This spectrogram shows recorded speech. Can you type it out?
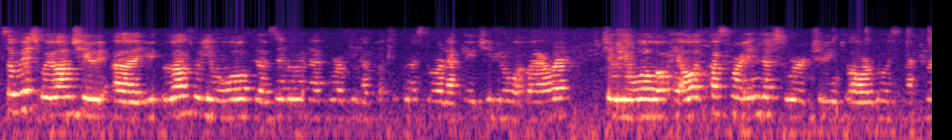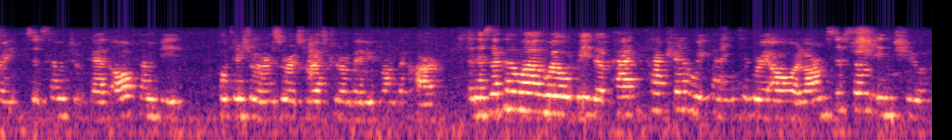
service. We want to uh, we want to involve the cellular network in a particular store like HEB or whatever to involve okay all customer in the store to into our Google metric system to get all of them be potential resource rescue baby from the car. And the second one will be the pet detection. We can integrate our alarm system into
